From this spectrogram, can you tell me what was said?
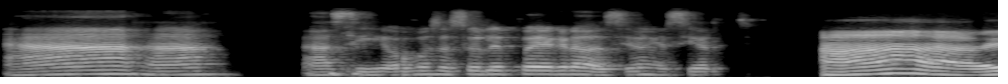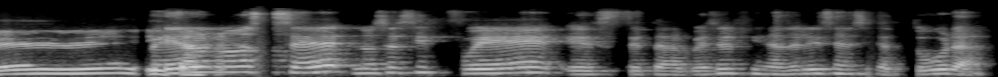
Ajá. Ah, sí, Ojos azules fue de graduación, es cierto. Ah, bebé. Pero no sé, no sé si fue este, tal vez el final de licenciatura.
